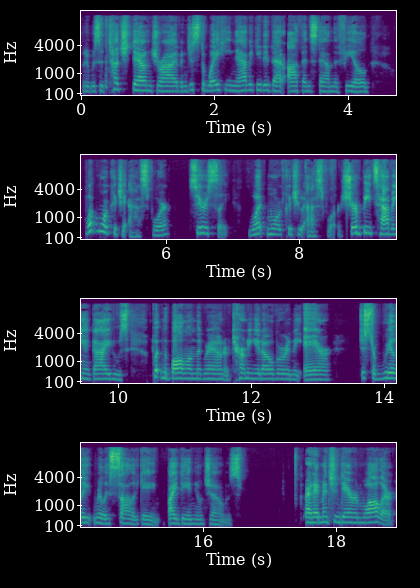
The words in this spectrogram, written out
but it was a touchdown drive, and just the way he navigated that offense down the field. What more could you ask for? Seriously, what more could you ask for? Sure beats having a guy who's putting the ball on the ground or turning it over in the air. Just a really, really solid game by Daniel Jones. Right, I mentioned Darren Waller,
